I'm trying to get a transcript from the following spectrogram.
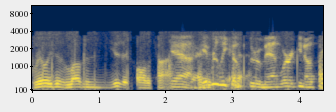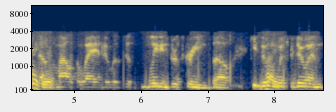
really just loving music all the time. Yeah, And it just- really comes and- through, man. We're you know Thank three you. thousand miles away, and it was just bleeding through screens. So keep doing Right. what you're doing.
